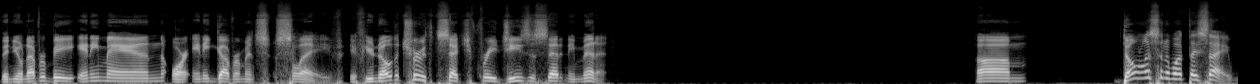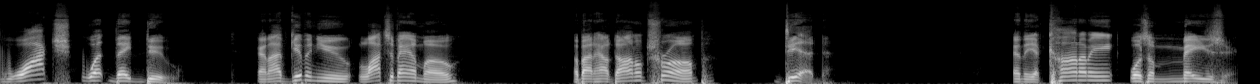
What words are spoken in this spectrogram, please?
then you'll never be any man or any government's slave. If you know the truth, sets you free. Jesus said it, he meant it. Um, don't listen to what they say. Watch what they do. And I've given you lots of ammo about how Donald Trump did. And the economy was amazing.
